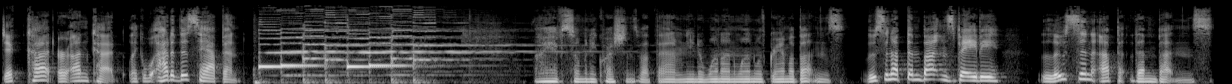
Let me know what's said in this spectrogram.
dick cut or uncut? Like, how did this happen? I have so many questions about that. I need a one on one with Grandma Buttons. Loosen up them buttons, baby. Loosen up them buttons.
